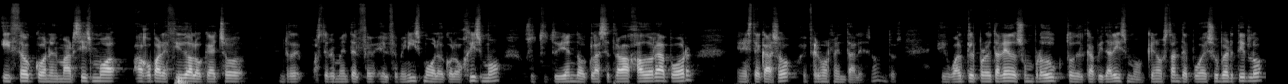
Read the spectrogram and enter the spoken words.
hizo con el marxismo algo parecido a lo que ha hecho posteriormente el, feminismo o el ecologismo, sustituyendo clase trabajadora por, en este caso, enfermos mentales. Entonces, igual que el proletariado es un producto del capitalismo que no obstante puede subvertirlo,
